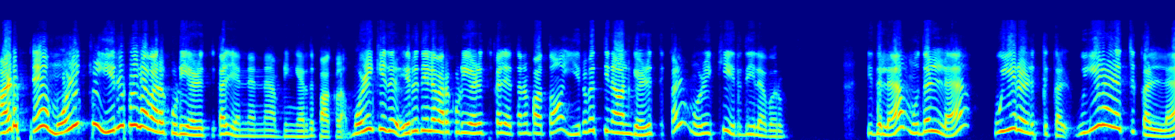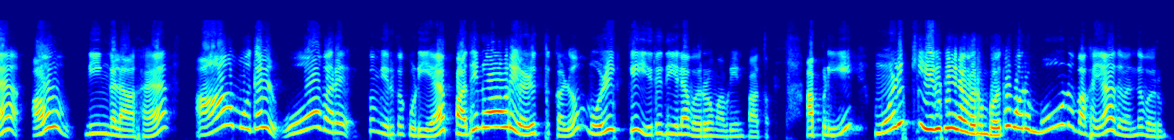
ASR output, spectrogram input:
அடுத்து மொழிக்கு இறுதியில வரக்கூடிய எழுத்துக்கள் என்னென்ன அப்படிங்கறது பார்க்கலாம். மொழிக்கு இது இறுதியில வரக்கூடிய எழுத்துக்கள் எத்தனை பார்த்தோம்? 24 எழுத்துக்கள் மொழிக்கு இறுதியில வரும். இதுல முதல்ல உயிரெழுத்துக்கள். உயிரெழுத்துக்கள்ல அவ் நீங்களாக ஆ முதல் ஓ வரைக்கும் இருக்கக்கூடிய 11 எழுத்துக்களும் மொழிக்கு இறுதியில வரும் அப்படின்னு பார்த்தோம். அப்படி மொழிக்கு இறுதியில வரும்போது ஒரு மூணு வகையா அது வந்து வரும்.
